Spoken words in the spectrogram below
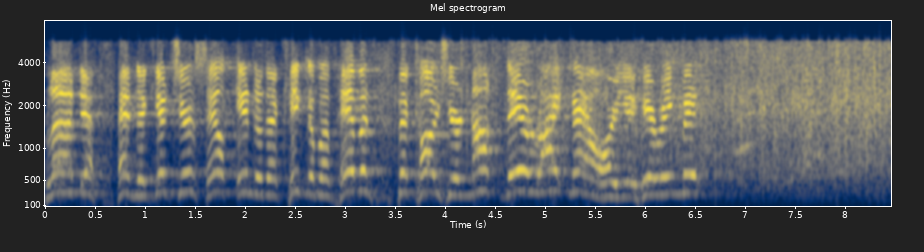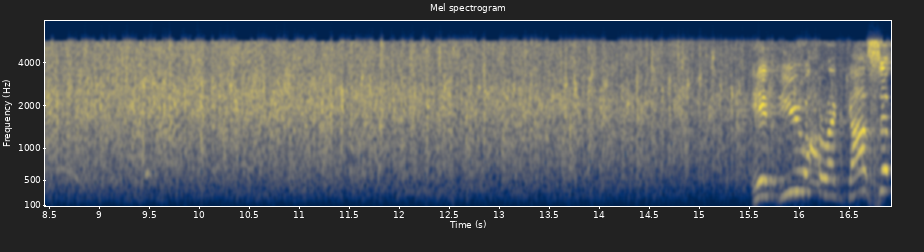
blood, and to get yourself into the kingdom of heaven because you're not there right now. Are you hearing me? If you are a gossip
